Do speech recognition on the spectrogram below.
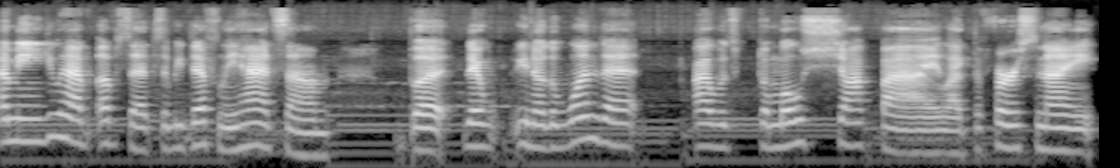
i mean you have upsets and we definitely had some but they're you know the one that I was the most shocked by like the first night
